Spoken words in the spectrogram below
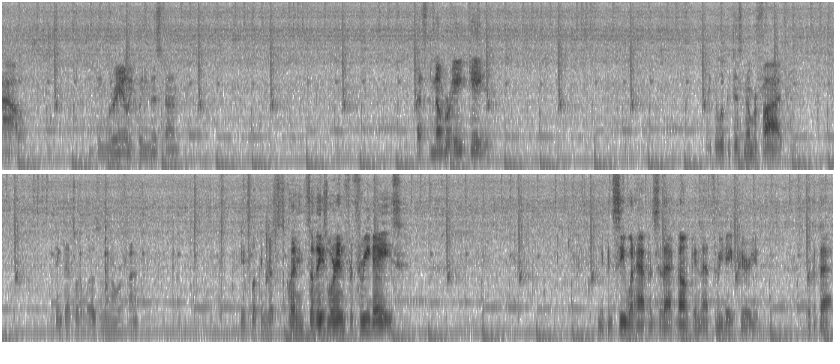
Wow. You can really clean this time. That's the number eight gated. Take a look at this number five. I think that's what it was, the number five. It's looking just as clean. So these were in for three days. You can see what happens to that gunk in that three day period. Look at that.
